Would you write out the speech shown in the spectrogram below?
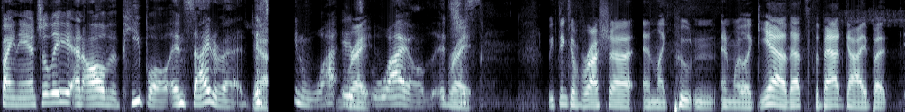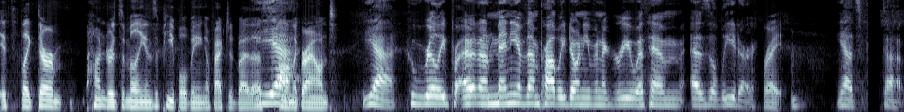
financially and all of the people inside of it. Yeah. It's fucking wi- it's Right. wild. It's right. just we think of Russia and like Putin, and we're like, yeah, that's the bad guy. But it's like there are hundreds of millions of people being affected by this Yeah. on the ground. yeah, who really pr- uh, and many of them probably don't even agree with him as a leader. Right. Yeah, it's up.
